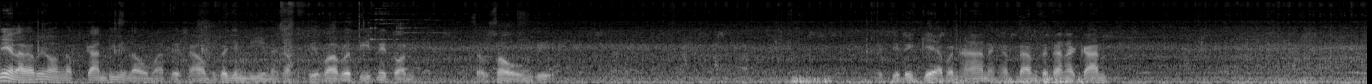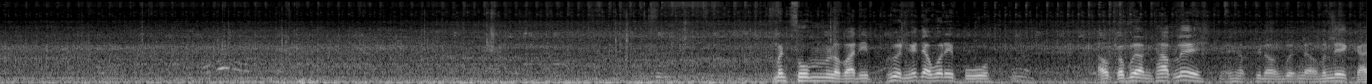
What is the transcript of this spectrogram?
นี่แหละครับพี่น้องครับการที่เรามาแต่เช้ามันก็ยังดีนะครับเดี๋ยวว่าปติดในตอนเสาๆบางทีก็จะได้แก้ปัญหานะครับ ตามสถานการณ์มันซุ่มหรอวะนี่พื้นก็จะว่าได้ปู เอากระเบื้องทับเลยนะครับพี่น้องเบื้องแล้วมันเลขไก่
